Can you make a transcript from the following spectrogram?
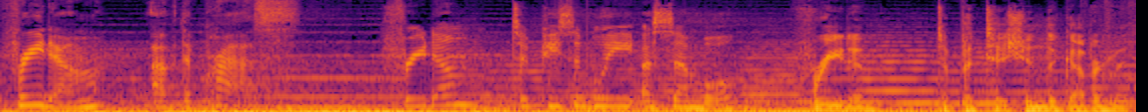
freedom of the press, freedom to peaceably assemble, freedom to petition the government.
